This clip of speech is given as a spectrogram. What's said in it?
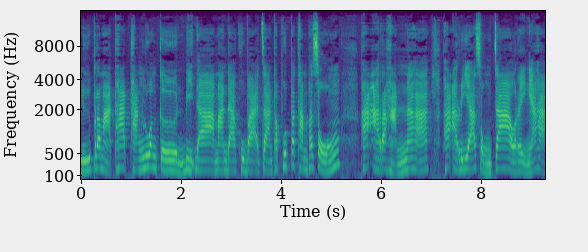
หรือประมาทพลาดพังล่วงเกิน บิดามารดาครูบาอาจารย์ พระพุทธพระธรรมพระสงฆ์พระอรหันต์นะคะ พระอริยสงฆ์เจ้าอะไรอย่างเงี้ยค่ะ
